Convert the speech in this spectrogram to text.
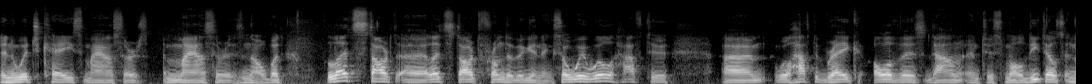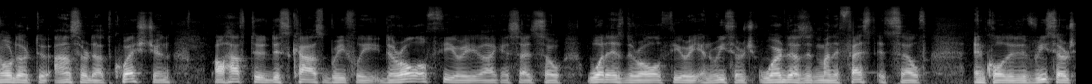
In which case, my answers my answer is no. But let's start. Uh, let's start from the beginning. So we will have to um, we'll have to break all of this down into small details in order to answer that question. I'll have to discuss briefly the role of theory, like I said. So, what is the role of theory in research? Where does it manifest itself in qualitative research?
